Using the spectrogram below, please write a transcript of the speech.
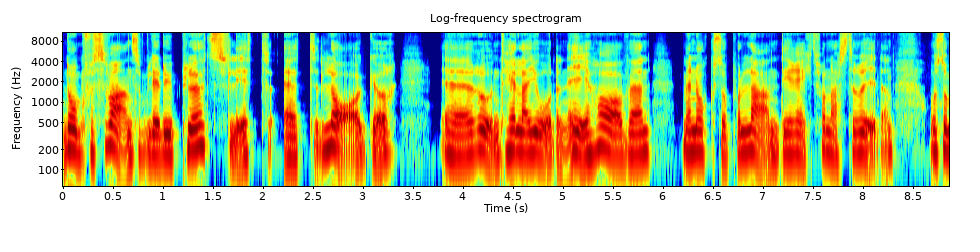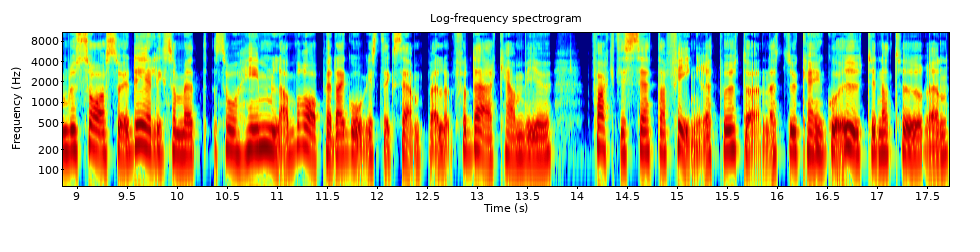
de försvann så blev det ju plötsligt ett lager eh, runt hela jorden, i haven men också på land direkt från asteroiden. Och som du sa så är det liksom ett så himla bra pedagogiskt exempel, för där kan vi ju faktiskt sätta fingret på utdöendet. Du kan ju gå ut i naturen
